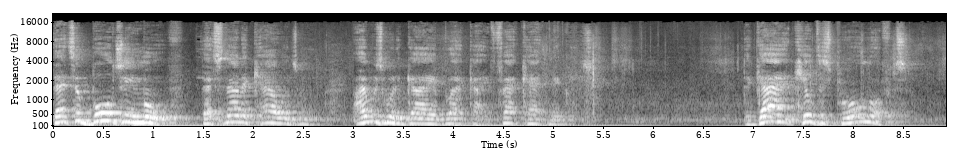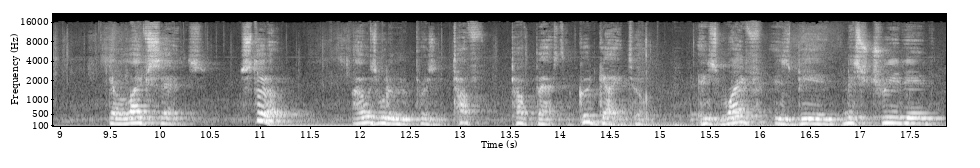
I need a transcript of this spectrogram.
That's a ballsy move. That's not a coward's move. I was with a guy, a black guy, Fat Cat Nichols. The guy killed his parole officer. Got a life sentence. Stood up. I was with him in prison. Tough, tough bastard. Good guy, too. His wife is being mistreated.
